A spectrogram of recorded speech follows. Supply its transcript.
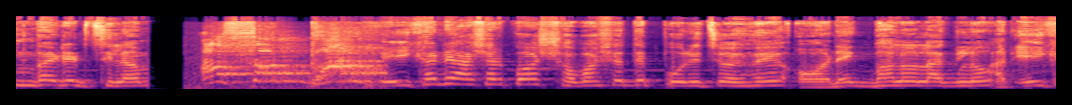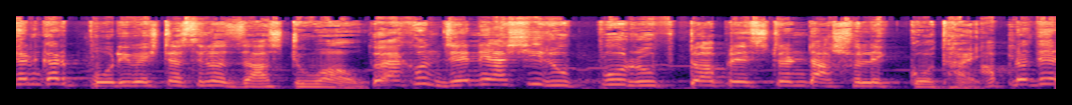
ইনভাইটেড ছিলাম। এইখানে আসার পর সবার সাথে পরিচয় হয়ে অনেক ভালো লাগল। আর এইখানকার পরিবেশটা ছিল জাস্ট ওয়াও তো এখন জেনে আসি রূপপুর রুফটপ রেস্টুরেন্ট আসলে কোথায়। আপনাদের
